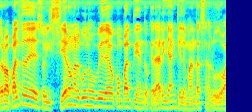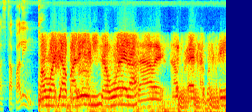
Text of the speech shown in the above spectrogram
pero aparte de eso, hicieron algunos videos compartiendo que Daddy Yankee le manda saludos hasta Palín. Vamos allá, Palín, mi abuela, ¿sabes? Abuela, por ti,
